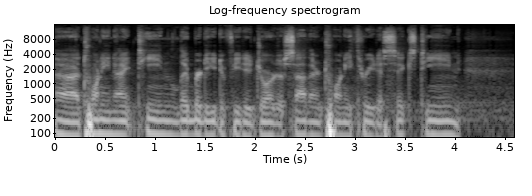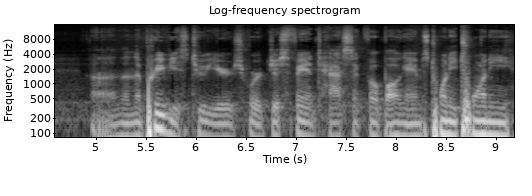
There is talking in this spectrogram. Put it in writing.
uh, 2019 Liberty defeated Georgia Southern 23 to 16. Uh, then the previous two years were just fantastic football games. 2020,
